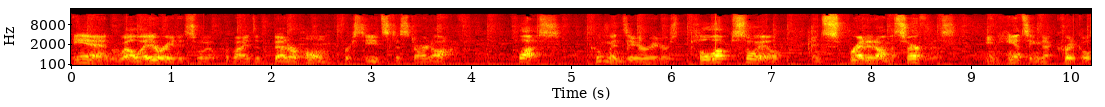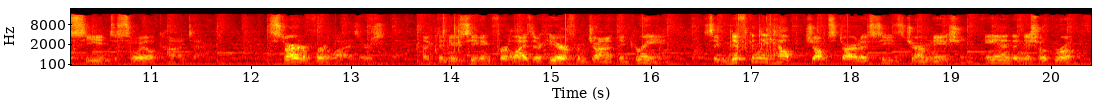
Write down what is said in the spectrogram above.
and well-aerated soil provides a better home for seeds to start off. Plus, Koopman's aerators pull up soil and spread it on the surface, enhancing that critical seed to soil contact. Starter fertilizers, like the new seeding fertilizer here from Jonathan Green, significantly help jumpstart a seed's germination and initial growth.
